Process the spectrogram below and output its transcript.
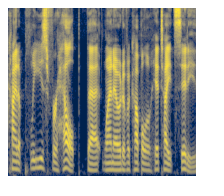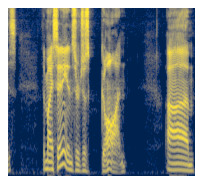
kind of pleas for help that went out of a couple of Hittite cities. The Mycenaeans are just gone. Um,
